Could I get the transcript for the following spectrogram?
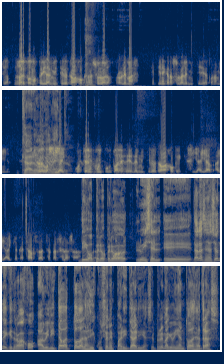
digo, no le podemos pedir al Ministerio de Trabajo que resuelva los problemas que tiene que resolver el Ministerio de Economía. Claro, y luego sí hay cuestiones muy puntuales de- del Ministerio de Trabajo que, que sí hay, hay, hay que acacharse, achacárselas a. Digo, a pero, pero. Luis, el, eh, da la sensación de que trabajo habilitaba todas las discusiones paritarias. El problema es que venían todas de atrás.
